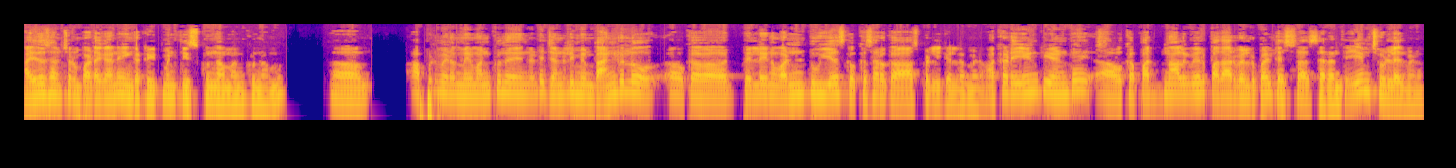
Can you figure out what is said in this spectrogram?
ఐదో సంవత్సరం పడగానే ఇంకా ట్రీట్మెంట్ తీసుకుందాం అనుకున్నాము. అప్పుడు మేడం మేము అనుకున్నది ఏంటంటే జనరలీ మేము బెంగళూరులో ఒక పెళ్ళైన వన్ టూ ఇయర్స్కి ఒక్కసారి ఒక హాస్పిటల్కి వెళ్ళాం మేడం. అక్కడ ఏంటి అంటే ఒక పద్నాలుగు వేలు పదహారు వేల రూపాయలు టెస్ట్ రాస్తారు అంతే ఏం చూడలేదు మేడం.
